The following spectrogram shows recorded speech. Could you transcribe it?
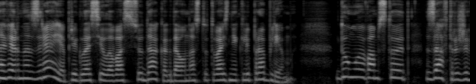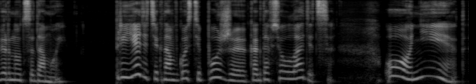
Наверное, зря я пригласила вас сюда, когда у нас тут возникли проблемы. Думаю, вам стоит завтра же вернуться домой. Приедете к нам в гости позже, когда все уладится». «О, нет!»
